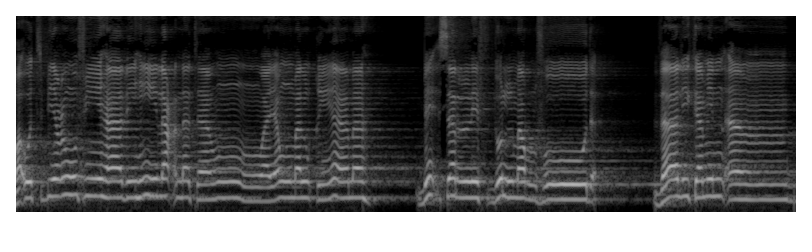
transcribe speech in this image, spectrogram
وأتبعوا في هذه لعنة ويوم القيامة بئس الرفد المرفود. ذلك من أنباء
